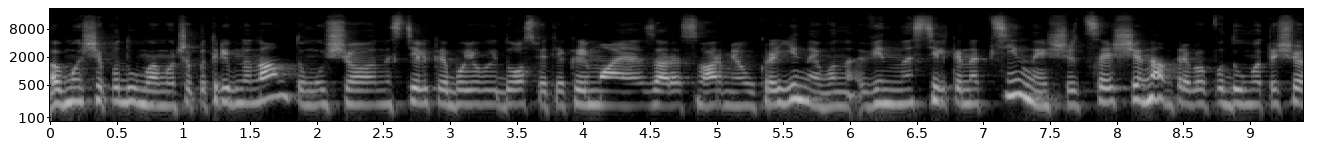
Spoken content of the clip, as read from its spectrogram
е, ми ще подумаємо, чи потрібно нам, тому що настільки бойовий досвід, який має зараз армія України, він, він настільки надцінний, що це ще нам треба подумати, що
